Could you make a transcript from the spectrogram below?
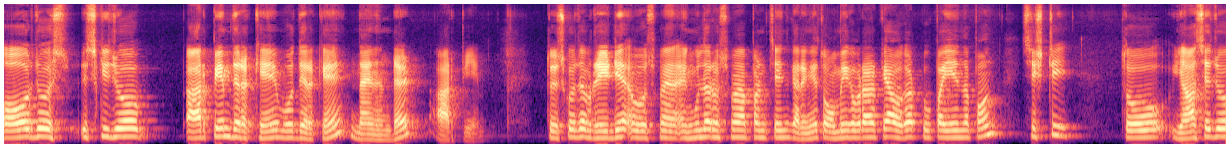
और जो इस, इसकी जो आरपीएम दे रखे हैं वो दे रखे हैं नाइन हंड्रेड आरपीएम तो इसको जब रेडियन उसमें एंगुलर उसमें अपन चेंज करेंगे तो ओमेगा बराबर क्या होगा? Two pi N upon sixty तो यहाँ से जो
